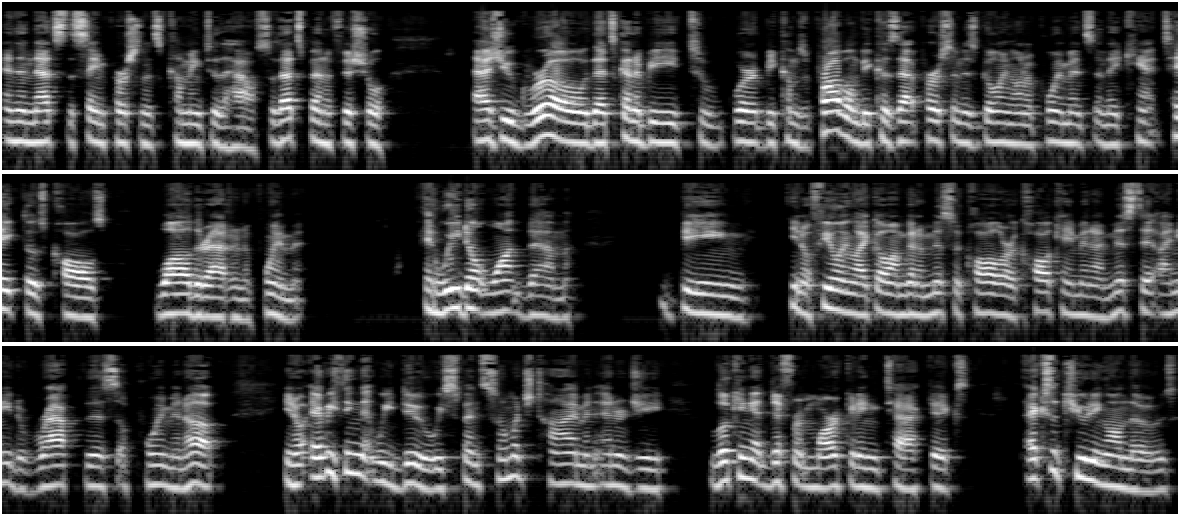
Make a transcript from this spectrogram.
and then that's the same person that's coming to the house so that's beneficial as you grow that's going to be to where it becomes a problem because that person is going on appointments and they can't take those calls while they're at an appointment. And we don't want them being you know feeling like oh i'm going to miss a call or a call came in i missed it. I need to wrap this appointment up. You know everything that we do we spend so much time and energy looking at different marketing tactics, executing on those,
